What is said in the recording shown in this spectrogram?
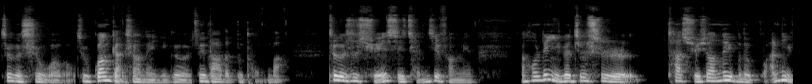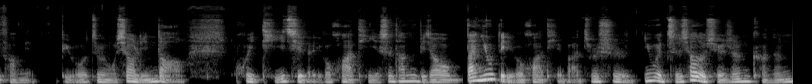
这个是我就观感上的一个最大的不同吧。这个是学习成绩方面，然后另一个就是他学校内部的管理方面，比如这种校领导会提起的一个话题，也是他们比较担忧的一个话题吧，就是因为职校的学生可能。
